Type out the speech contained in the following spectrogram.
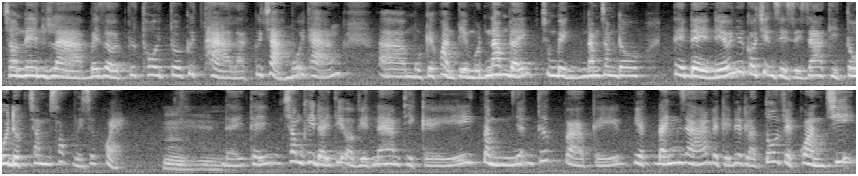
Cho nên là bây giờ tôi thôi tôi cứ thả là cứ trả mỗi tháng à, một cái khoản tiền một năm đấy trung bình 500 đô. Để để nếu như có chuyện gì xảy ra thì tôi được chăm sóc về sức khỏe. Ừ, ừ. đấy thế trong khi đấy thì ở Việt Nam thì cái tầm nhận thức và cái việc đánh giá về cái việc là tôi phải quản trị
